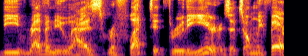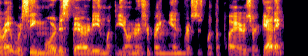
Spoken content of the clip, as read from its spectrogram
the revenue has reflected through the years. It's only fair, right? We're seeing more disparity in what the owners are bringing in versus what the players are getting.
